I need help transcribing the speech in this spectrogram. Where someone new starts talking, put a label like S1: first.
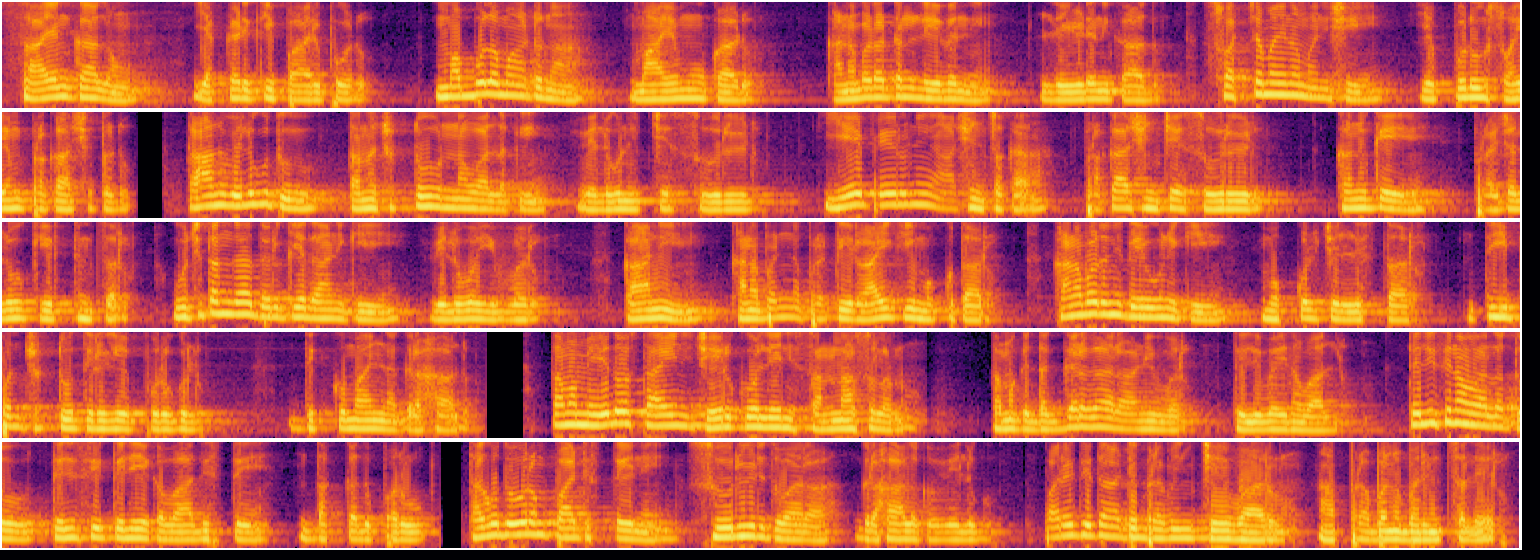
S1: సాయంకాలం ఎక్కడికి పారిపోడు. మబ్బుల మాటున మాయమూ కాడు. కనబడటం లేదని లేడని కాదు. స్వచ్ఛమైన మనిషి ఎప్పుడూ స్వయం ప్రకాశితుడు. తాను వెలుగుతూ తన చుట్టూ ఉన్న వాళ్ళకి వెలుగునిచ్చే సూర్యుడు. ఏ పేరుని ఆశించక ప్రకాశించే సూర్యుడు. కనుకే ప్రజలు కీర్తించరు. ఉచితంగా దొరికేదానికి విలువ ఇవ్వరు. కానీ కనబడిన ప్రతి రాయికి మొక్కుతారు. కనబడని దేవునికి మొక్కులు చెల్లిస్తారు. దీపం చుట్టూ తిరిగే పురుగులు దిక్కుమాలిన గ్రహాలు. తమ మేధో స్థాయిని చేరుకోలేని సన్నాసులను తమకి దగ్గరగా రానివ్వరు తెలివైన వాళ్ళు. తెలిసిన వాళ్ళతో తెలిసి తెలియక వాదిస్తే దక్కదు పరువు. తగు దూరం పాటిస్తేనే సూర్యుడి ద్వారా గ్రహాలకు వెలుగు. పరిధి దాటి భ్రమించేవారు ఆ ప్రభను భరించలేరు.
